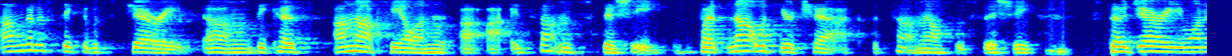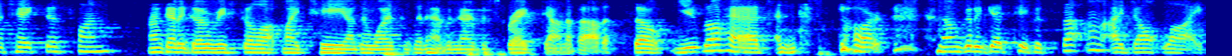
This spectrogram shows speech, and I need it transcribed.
I'm going to stick this with Jerry um, because I'm not feeling. Uh, I- it's something's fishy, but not with your check. But something else is fishy. So Jerry, you want to take this one? I've got to go refill up my tea. Otherwise, I'm going to have a nervous breakdown about it. So you go ahead and start, and I'm going to get to you. It's something I don't like,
